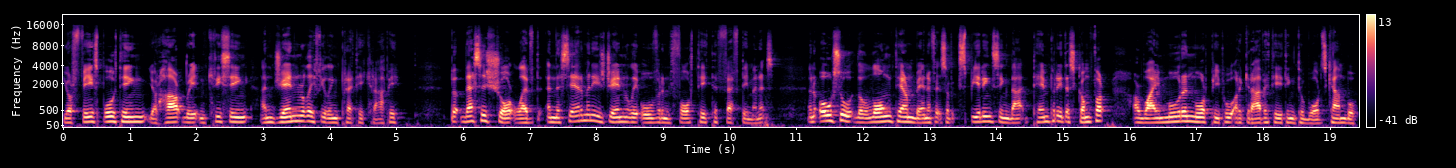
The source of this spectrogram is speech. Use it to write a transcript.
your face bloating, your heart rate increasing, and generally feeling pretty crappy. But this is short lived, and the ceremony is generally over in 40 to 50 minutes. And also, the long term benefits of experiencing that temporary discomfort are why more and more people are gravitating towards Kambo.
